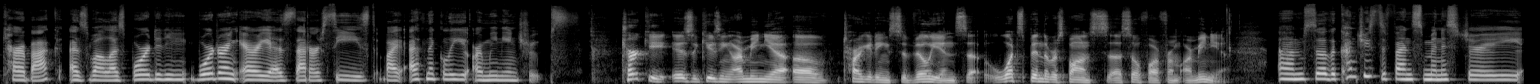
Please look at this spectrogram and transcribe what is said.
Karabakh, as well as bordering, bordering areas that are seized by ethnically Armenian troops. Turkey is accusing Armenia of targeting civilians. Uh, what's been the response uh, so far from Armenia? Um, so the country's defense ministry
